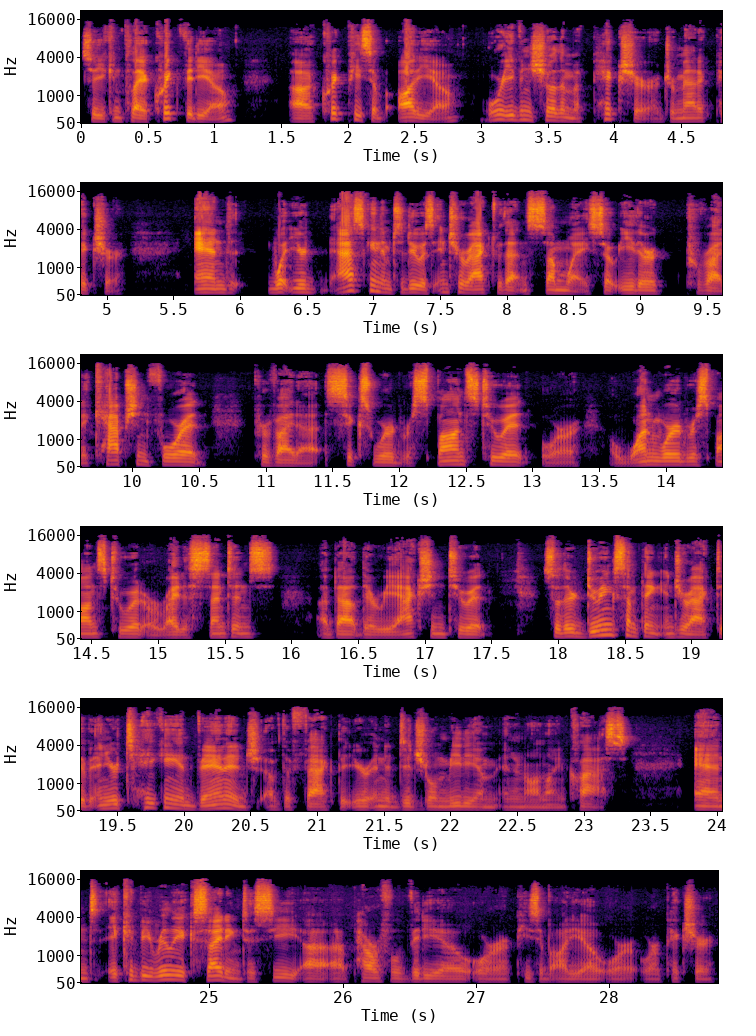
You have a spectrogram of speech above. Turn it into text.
So you can play a quick video, a quick piece of audio, or even show them a picture, a dramatic picture. And what you're asking them to do is interact with that in some way. So either provide a caption for it, provide a six word response to it, or a one word response to it, or write a sentence about their reaction to it. So they're doing something interactive, and you're taking advantage of the fact that you're in a digital medium in an online class. And it could be really exciting to see a, a, powerful video or a piece of audio or, or a picture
